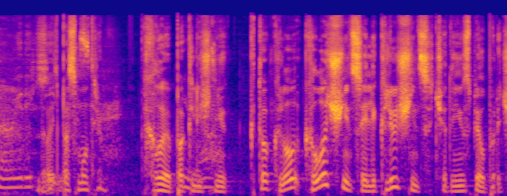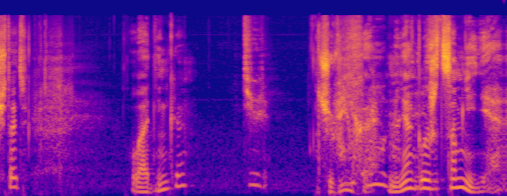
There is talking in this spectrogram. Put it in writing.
Давайте посмотрим. Хлоя по кличне... Кто? Кло... Клочница или ключница? Что-то не успел прочитать. Ладненько. Чувиха, меня гложет сомнение.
